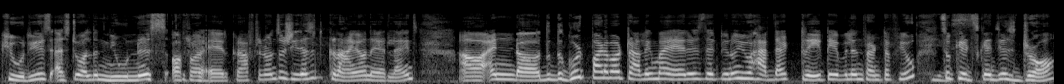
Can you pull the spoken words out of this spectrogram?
curious as to all the newness of our aircraft and on, so she doesn't cry on airlines. Uh, and uh, the, the good part about traveling by air is that you know you have that tray table in front of you, so kids can just draw.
